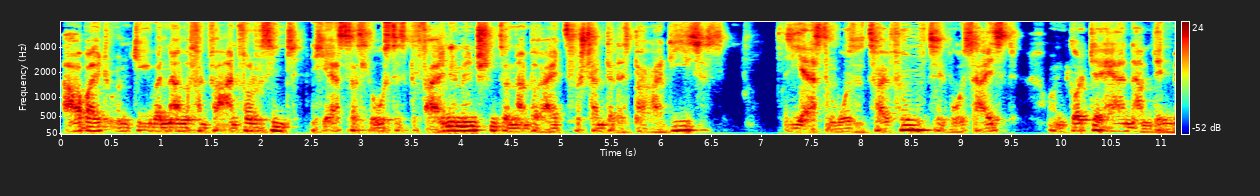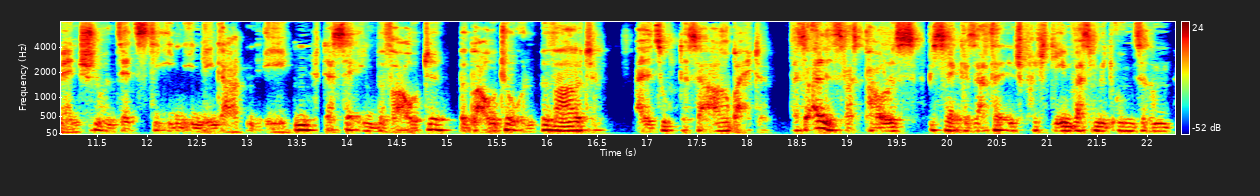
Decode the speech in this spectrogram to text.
Arbeit und die Übernahme von Verantwortung sind nicht erst das Los des gefallenen Menschen, sondern bereits Bestandteil des Paradieses. Siehe 1. Mose 2,15, wo es heißt, und Gott der Herr nahm den Menschen und setzte ihn in den Garten Eden, dass er ihn bewaute, bebaute und bewahrte. Also, dass er arbeite. Also alles, was Paulus bisher gesagt hat, entspricht dem, was wir mit unserem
